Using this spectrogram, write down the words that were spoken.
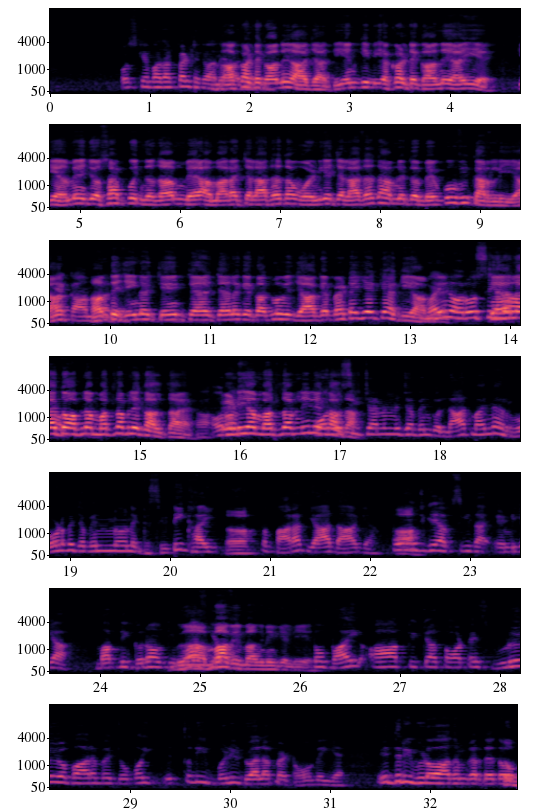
उसके बाद अकल ठिकाने अकल ठिकाने आ जाती है इनकी भी अकल ठिकाने आई है कि हमें जो सब कुछ निज़ाम मेरा हमारा चलाता था वो इंडिया चलाता था हमने तो बेवकूफ़ी कर ली यार। ये काम हम तो चीना चीन चाइना के कदमों में जाके बैठे ये क्या किया हमने? चाइना तो अपना मतलब निकालता है। हाँ, और इंडिया मतलब नहीं निकालता उसी चैनल ने जब इनको लात मारी ना रोड पे जब इन्होंने घसीटी खाई हाँ, तो भारत याद आ गया। पहुँच गया अब सीधा इंडिया। मैं अपनी गुनाहों की माफ़ी मांगने के लिए। तो भाई आपके क्या थॉट है इस वीडियो के बारे में जो भाई इतनी बड़ी डेवलपमेंट हो गई है? इतनी ही वीडियो आदम करते तो तो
